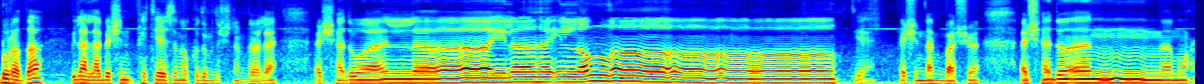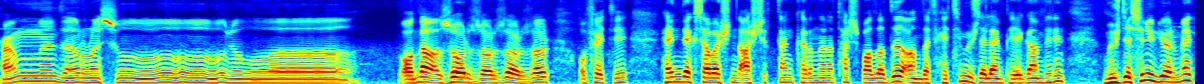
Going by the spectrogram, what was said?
Burada Bilal Habeş'in fethiye ezanı okuduğunu düşünün böyle. Eşhedü en la ilahe illallah diye peşinden başlıyor. Eşhedü enne Muhammeden Resulullah. Ondan zor zor zor zor o fethi Hendek Savaşı'nda açlıktan karınlarına taş bağladığı anda fethi müjdelen peygamberin müjdesini görmek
